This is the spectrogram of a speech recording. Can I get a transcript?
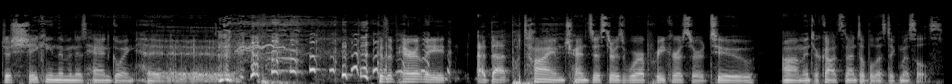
just shaking them in his hand, going, "Hey." Because apparently, at that time, transistors were a precursor to um, intercontinental ballistic missiles.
